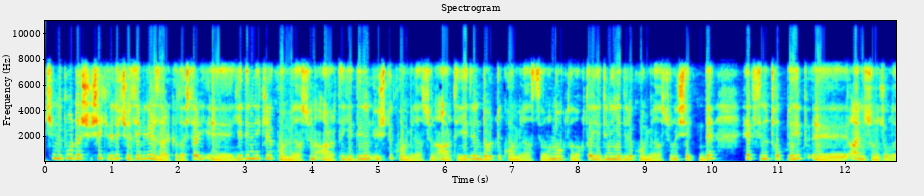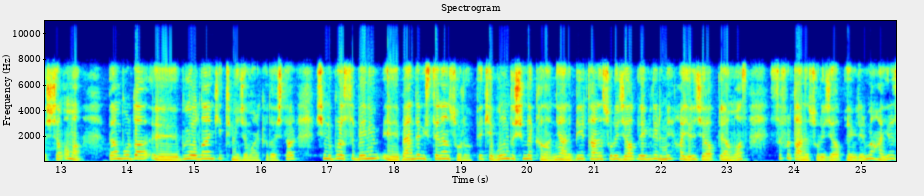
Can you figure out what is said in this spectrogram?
Şimdi burada şu şekilde de çözebiliriz arkadaşlar. E, 7'nin ikili kombinasyonu artı 7'nin üçlü kombinasyonu artı 7'nin dörtlü kombinasyonu nokta nokta 7'nin yedili kombinasyonu şeklinde hepsini toplayıp e, aynı sonuca ulaşacağım. Ama ben burada e, bu yoldan gitmeyeceğim arkadaşlar. Şimdi burası benim e, benden istenen soru. Peki bunun dışında kalan yani bir tane soruyu cevaplayabilir mi? Hayır cevaplayamaz. Sıfır tane soruyu cevaplayabilir mi? Hayır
